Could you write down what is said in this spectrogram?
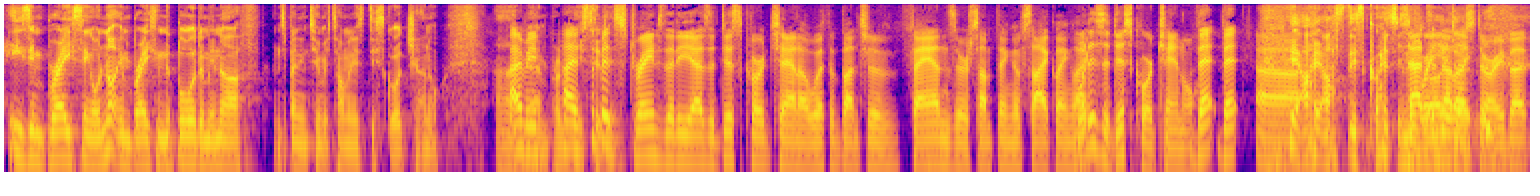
he's embracing or not embracing the boredom enough and spending too much time on his Discord channel. And, I mean, um, it's a bit do. strange that he has a Discord channel with a bunch of fans or something of cycling. Like, what is a Discord channel? That that uh, yeah, I asked this question. That's another like, story, but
